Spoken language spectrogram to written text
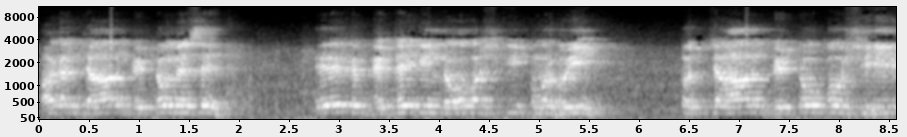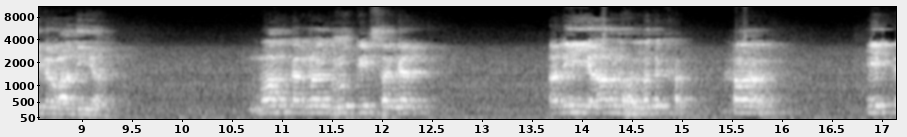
اگر چار بیٹوں میں سے ایک بیٹے کی نو ورش کی عمر ہوئی تو چار بیٹوں کو شہید کروا دیا۔ وہاں کرنا گروپ کی سنگت۔ علی یار محمد خان ایک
